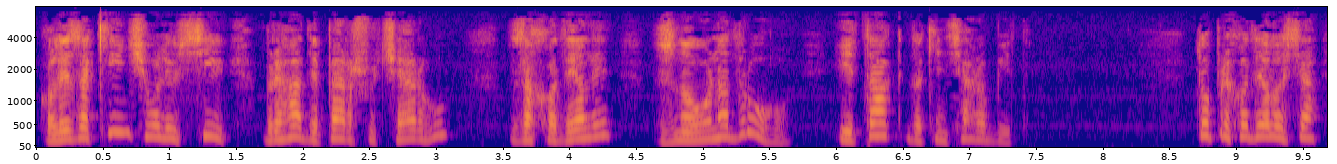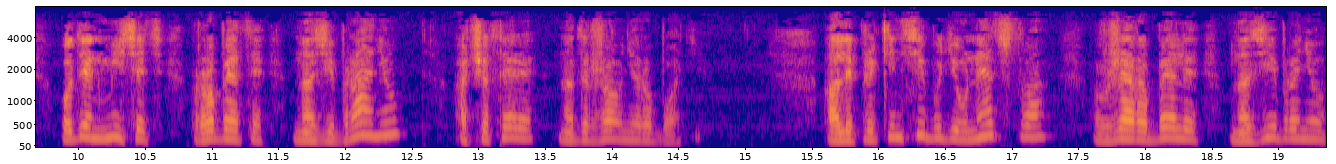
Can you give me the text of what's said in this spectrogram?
Коли закінчували всі бригади першу чергу, заходили знову на другу, і так до кінця робіт. То приходилося один місяць робити на зібранню, а чотири на державній роботі. Але при кінці будівництва вже робили на зібранню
